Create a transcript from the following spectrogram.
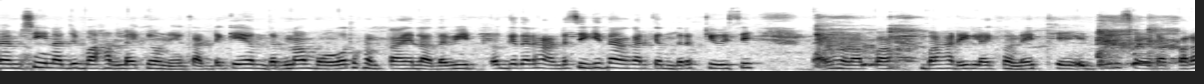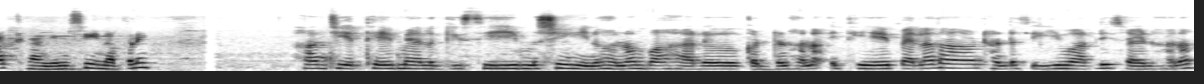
ਮੈਂ ਮਸ਼ੀਨ ਅੱਜ ਬਾਹਰ ਲੈ ਕੇ ਆਉਣੀ ਆ, ਕੱਢ ਕੇ ਅੰਦਰ ਨਾ ਬਹੁਤ, ਹੁਣ ਤਾਂ ਐਂ ਲੱਗਦਾ ਵੀ ਅੱਗੇ ਤਾਂ ਠੰਡ ਸੀਗੀ, ਤਾਂ ਕਰਕੇ ਅੰਦਰ ਰੱਖੀ ਹੋਈ ਸੀ। ਪਰ ਹੁਣ ਆਪਾਂ ਬਾਹਰ ਹੀ ਲੈ ਕੇ ਆਉਣੇ, ਇੱਥੇ ਇੱਧਰਲੀ ਸਾਈਡ ਆਪਾਂ ਰੱਖ ਲਾਂਗੇ ਮਸ਼ੀਨ ਆਪਣੀ। ਹਾਂਜੀ, ਇੱਥੇ ਮੈਂ ਲੱਗੀ ਸੀ ਮਸ਼ੀਨ, ਹਨਾ, ਬਾਹਰ ਕੱਢਣ, ਹਨਾ। ਇੱਥੇ ਪਹਿਲਾਂ ਤਾਂ ਠੰਡ ਸੀਗੀ, ਬਾਹਰਲੀ ਸਾਈਡ ਹਨਾ।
